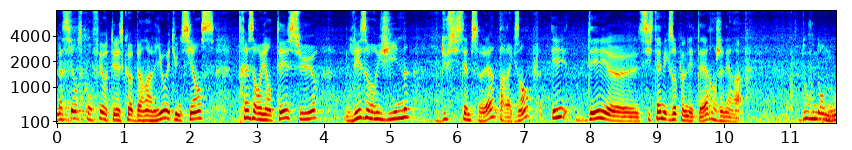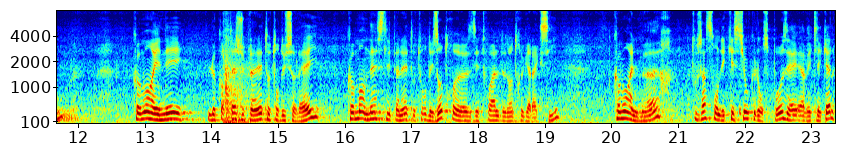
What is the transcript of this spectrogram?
La science qu'on fait au télescope Bernard-Lyot est une science très orientée sur les origines du système solaire par exemple et des euh, systèmes exoplanétaires en général. D'où venons-nous? Comment est né le cortège de planètes autour du Soleil? Comment naissent les planètes autour des autres euh, étoiles de notre galaxie? Comment elles meurent? Tout ça sont des questions que l'on se pose et avec lesquelles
